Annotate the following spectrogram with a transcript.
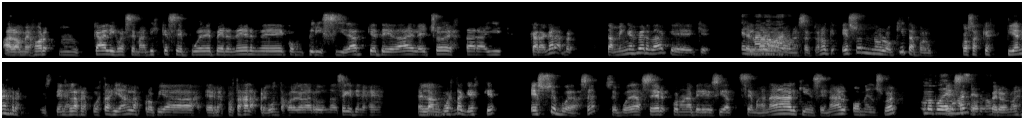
a lo mejor, un cáliz o ese matiz que se puede perder de complicidad que te da el hecho de estar ahí cara a cara. Pero también es verdad que, que el, mano, a mano, exacto, ¿no? Que eso no lo quita por, cosas que tienes, tienes las respuestas ya en las propias eh, respuestas a las preguntas, valga la redundancia que tienes en, en la encuesta, que es que eso se puede hacer, se puede hacer con una periodicidad semanal, quincenal o mensual. ¿Cómo podemos hacerlo? Pero no es,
